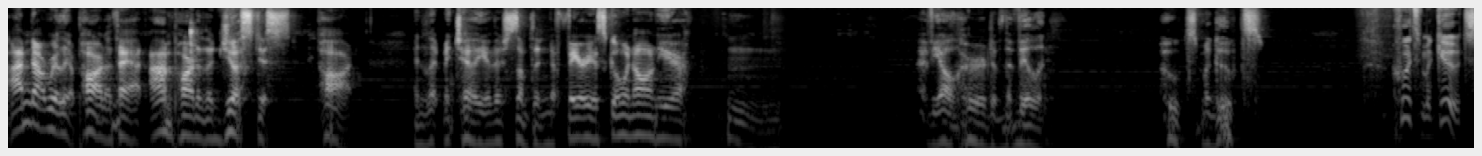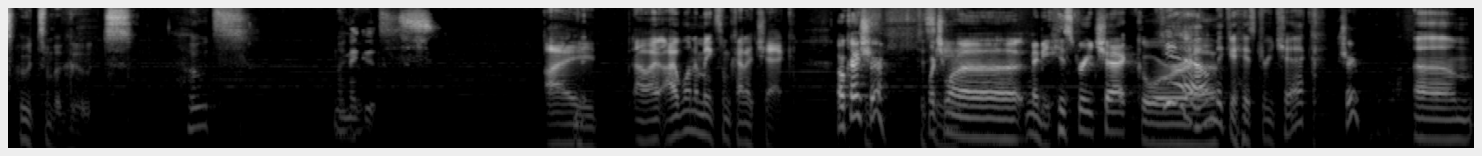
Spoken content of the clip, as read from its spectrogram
I'm not really a part of that. I'm part of the justice part. And let me tell you, there's something nefarious going on here. Hmm. Have y'all heard of the villain? Hoots Magoots. Hoots Magoots. Hoots Magoots. Hoots. Magoots. I I, I want to make some kind of check. Okay, sure. to What you want to maybe history check or Yeah, uh, I'll make a history check. sure. Um,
